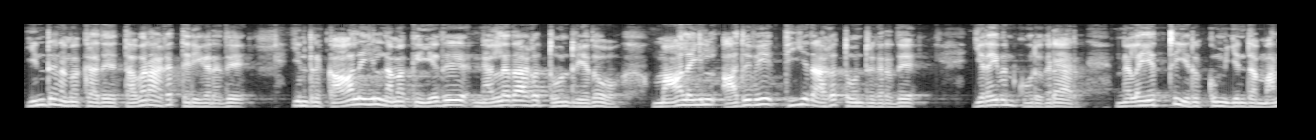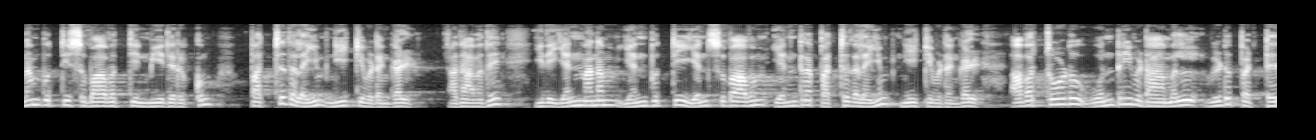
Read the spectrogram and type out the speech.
இன்று நமக்கு அது தவறாக தெரிகிறது. இன்று காலையில் நமக்கு எது நல்லதாக தோன்றியதோ மாலையில் அதுவே தீயதாக தோன்றுகிறது. இறைவன் கூறுகிறார் நிலையற்று இருக்கும் இந்த மனம் புத்தி சுபாவத்தின் மீதிருக்கும் பற்றுதலையும் நீக்கிவிடுங்கள். அதாவது இது என் மனம் என் புத்தி என் சுபாவம் என்ற பற்றுதலையும் நீக்கிவிடுங்கள். அவற்றோடு ஒன்றிவிடாமல் விடுபட்டு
